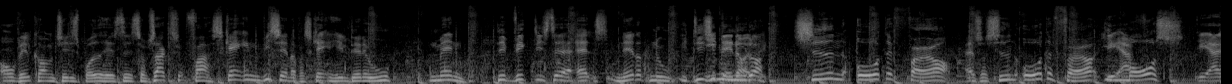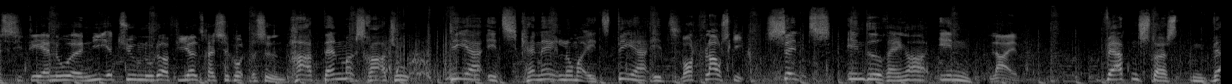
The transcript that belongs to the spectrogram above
og velkommen til De Sprøde Heste. Som sagt fra Skagen. Vi sender fra Skagen hele denne uge. Men det vigtigste af alt netop nu, i disse I minutter, øjeblik. siden 8.40, altså siden 8.40 i Det er- morges, Det er, det er nu øh, 29 minutter og 54 sekunder siden. har Danmarks Radio, DR1, kanal nummer 1, DR1, Vort flagskib sendt intet ringere end live. verdens største, ver,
